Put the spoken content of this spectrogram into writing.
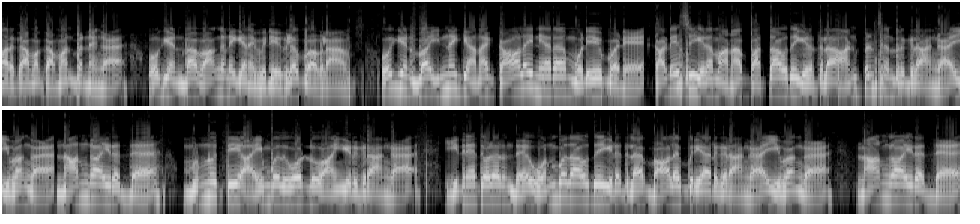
மறக்காம கமெண்ட் பண்ணுங்க. ஓகே அன்பா வாங்க நினைக்கிற வீடியோக்குள்ள போகலாம். ஓகே அன்பா இன்னைக்கான காலை நேர முடிவுப்படி கடைசி இடமான பத்தாவது இடத்துல அன்பென்ஷன் இருக்கிறாங்க. இவங்க நான்காயிரத்து முந்நூற்றி ஐம்பது ஓட்டு வாங்கியிருக்கிறாங்க. இதனைத் தொடர்ந்து ஒன்பதாவது இடத்துல பாலப்பிரியா இருக்கிறாங்க. இவங்க நான்காயிரத்து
